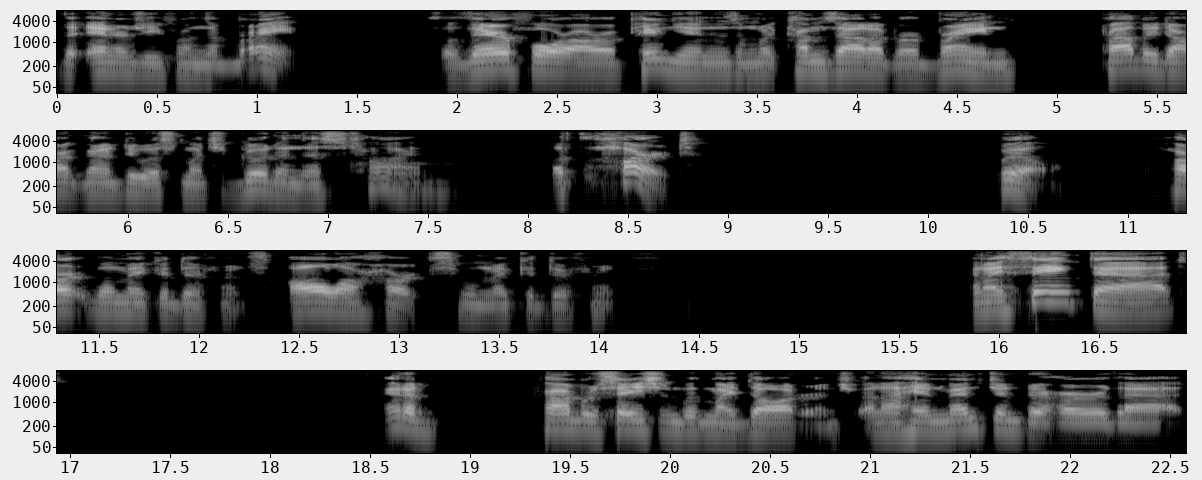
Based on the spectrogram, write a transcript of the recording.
the energy from the brain. So, therefore, our opinions and what comes out of our brain probably aren't going to do us much good in this time. But the heart will. The heart will make a difference. All our hearts will make a difference. And I think that I had a conversation with my daughter, and I had mentioned to her that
